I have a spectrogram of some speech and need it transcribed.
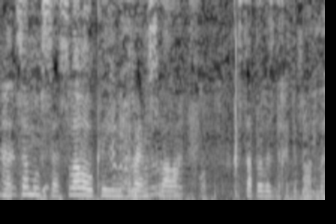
На цьому все. Слава Україні! Героям слава! Остапи, ви здихати падли.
